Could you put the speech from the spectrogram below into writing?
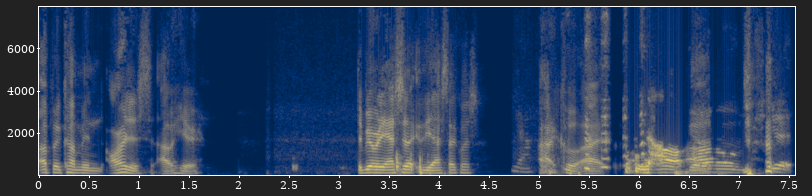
up and coming artists out here? Did we already answer that? Did you ask that question? Yeah. All right, cool. All right. No, Yeah. um, shit.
